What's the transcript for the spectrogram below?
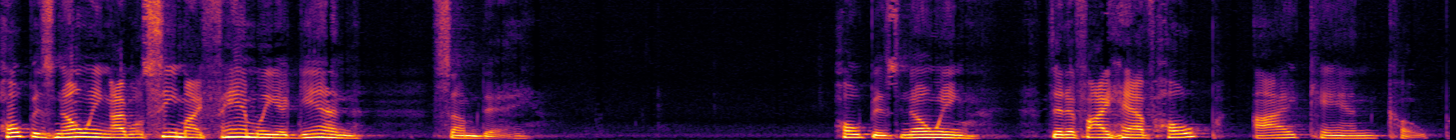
Hope is knowing I will see my family again someday. Hope is knowing that if I have hope, I can cope.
